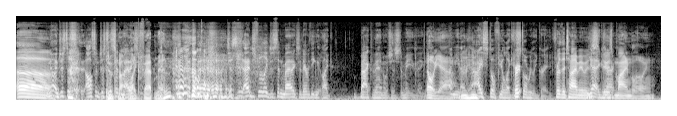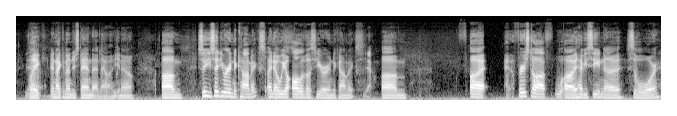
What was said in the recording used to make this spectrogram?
Uh, No, and just to, also just the Does not cinematics. like fat men. just I just feel like the cinematics and everything like back then was just amazing. oh yeah. I mean, Mm-hmm. I, I still feel like For- it's still really great. for the time it was Yeah, it was exactly. mind blowing. Yeah. Like, and I can understand that now. You know. Um, so you said you were into comics. I know we all of us here are into comics. Yeah. Um, uh, first off, uh, have you seen uh, Civil War?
